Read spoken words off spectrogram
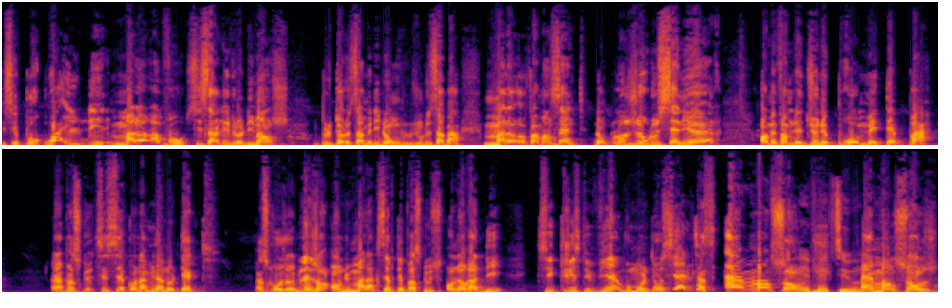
Et c'est pourquoi il dit malheur à vous si ça arrive le dimanche, plutôt le samedi, donc le jour du sabbat. Malheur aux femmes enceintes. Donc le jour du Seigneur, hommes et femmes de Dieu ne promettaient pas. Hein, parce que c'est ce qu'on a mis dans nos têtes. Parce qu'aujourd'hui, les gens ont du mal à accepter parce qu'on leur a dit si Christ vient, vous montez au ciel. Ça, c'est un mensonge. Effectivement. Un mensonge.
